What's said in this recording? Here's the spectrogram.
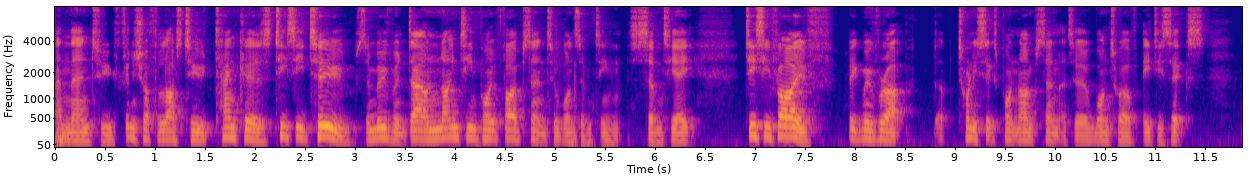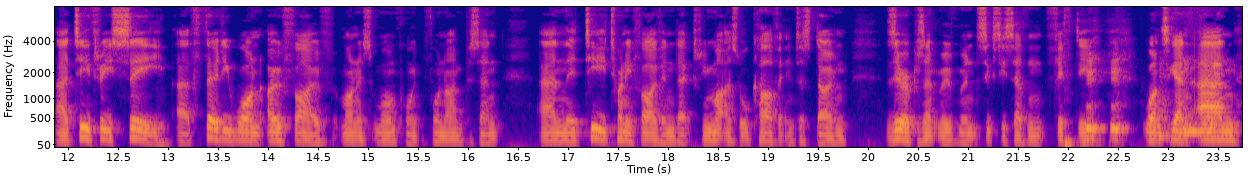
And then to finish off the last two tankers, TC2, some movement down 19.5% to 117.78. TC5, big mover up, up 26.9% to 112.86. Uh, T3C, uh, 31.05 minus 1.49%. And the T25 index, we might as well carve it into stone, 0% movement, 67.50 once again. And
